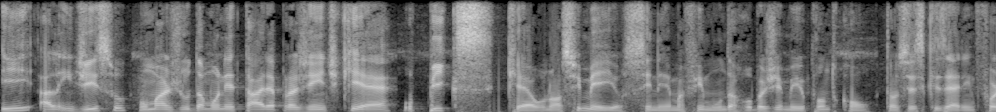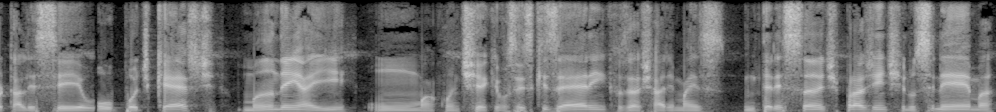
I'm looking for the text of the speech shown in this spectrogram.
E além disso, uma ajuda monetária pra gente que é o Pix, que é o nosso e-mail, cinemafimmundo@gmail.com. Então, se vocês quiserem fortalecer o podcast, mandem aí uma quantia que vocês quiserem, que vocês acharem mais interessante para a gente ir no cinema,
